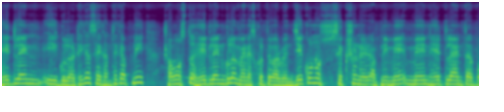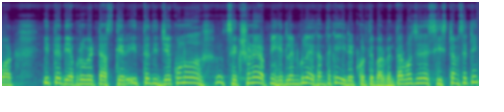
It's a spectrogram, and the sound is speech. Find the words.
হেডলাইন এইগুলো, ঠিক আছে? এখান থেকে আপনি সমস্ত হেডলাইনগুলো ম্যানেজ করতে পারবেন। যে কোনো সেকশনের আপনি মেইন হেডলাইন তারপর ইত্যাদি অ্যাপ্রুভেড টাস্কের ইত্যাদি যে কোনো সেকশনের আপনি হেডলাইনগুলো এখান থেকে এডিট করতে পারবেন। তারপর হচ্ছে যে সিস্টেম সেটিং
